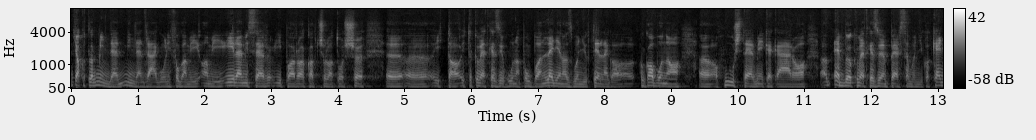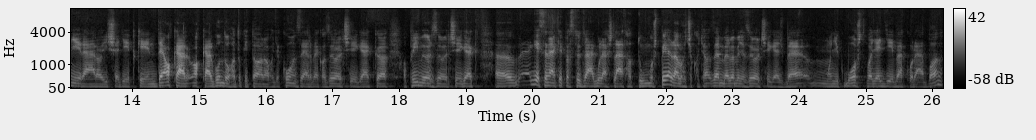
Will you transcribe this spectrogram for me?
gyakorlatilag minden, minden drágulni fog, ami, ami élelmiszeriparral kapcsolatos itt, a, itt a következő hónapokban, legyen az mondjuk tényleg a, a gabona, a hústermékek ára, ebből következően persze mondjuk a kenyérára is egyébként, de akár, akár gondolhatok itt arra, hogy a konzervek, a zöldségek, a primőr zöldségek, egészen elképesztő drágulást láthattunk. Most például, hogy csak hogyha az ember bemegy a zöldségesbe, mondjuk most vagy egy évvel korábban,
